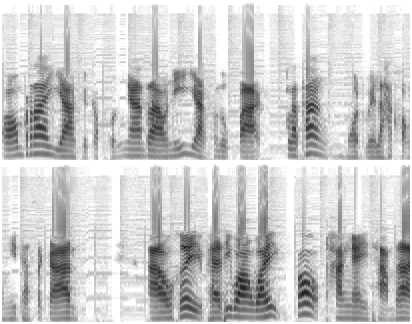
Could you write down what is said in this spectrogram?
พร้อมไร่ยาวเกี่ยวกับผลงานราวนี้อย่างสนุกปากกระทั่งหมดเวลาของนิทรรศการ เอาเฮ้ยแผนที่วางไว้ก็พังไงถามได้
